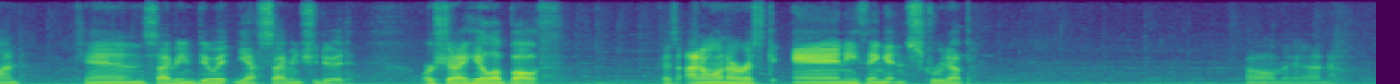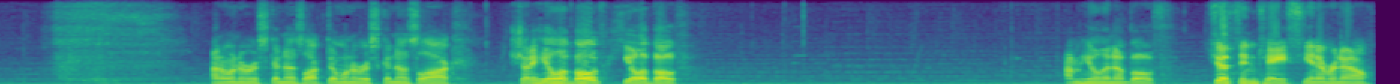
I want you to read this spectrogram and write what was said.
Come on. Can Psybeam do it? Yes, Psybeam should do it. Or should I heal up both? Because I don't want to risk anything getting screwed up. Oh, man. I don't want to risk a Nuzlocke. Don't want to risk a Nuzlocke. Should I heal up both? Heal up both. I'm healing up both. Just in case. You never know.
